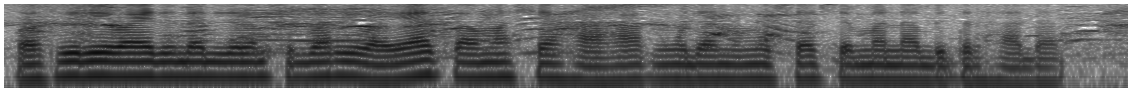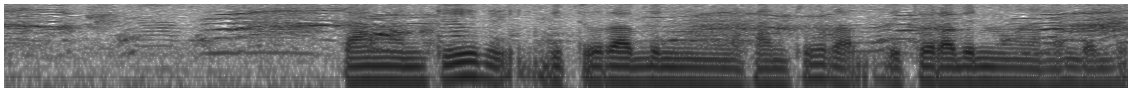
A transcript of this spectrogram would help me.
Wafi riwayat dan di dalam sebuah riwayat Pamasyahaha kemudian mengusap siapa Nabi terhadap tangan kiri biturabin menggunakan turab biturabin menggunakan debu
